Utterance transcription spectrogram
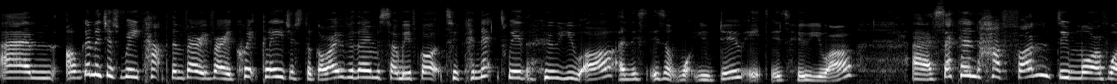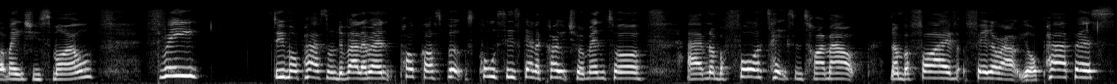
Um, I'm going to just recap them very very quickly just to go over them. So we've got to connect with who you are, and this isn't what you do; it is who you are. Uh, second, have fun, do more of what makes you smile. Three, do more personal development, podcast, books, courses, get a coach or a mentor. Um, number four, take some time out. Number five, figure out your purpose.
